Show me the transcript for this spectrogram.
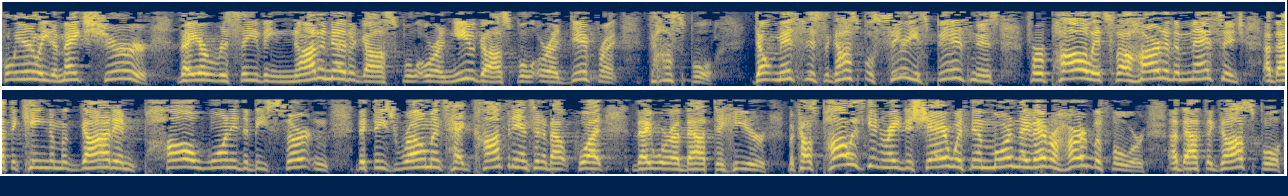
clearly to make sure they are receiving not another gospel or a new gospel or a different gospel. Don't miss this. The gospel's serious business. For Paul, it's the heart of the message about the kingdom of God. And Paul wanted to be certain that these Romans had confidence in about what they were about to hear. Because Paul is getting ready to share with them more than they've ever heard before about the gospel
